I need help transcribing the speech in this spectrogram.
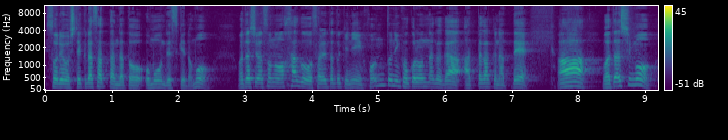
それをしてくださったんだと思うんですけども私はそのハグをされた時に本当に心の中があったかくなってああ私も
